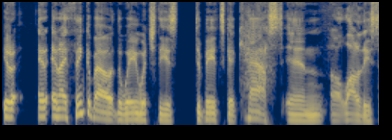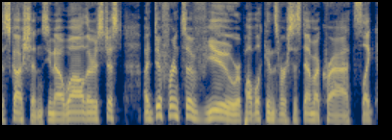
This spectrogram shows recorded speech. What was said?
You know, and, and I think about the way in which these debates get cast in a lot of these discussions. You know, well, there's just a difference of view, Republicans versus Democrats, like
